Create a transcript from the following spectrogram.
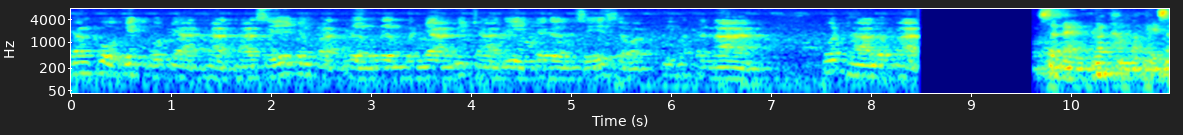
ทั้งผู้คิดบุญญาขาดภาษีจงปรัดเรื่องเรื่องปัญญาวิชาดีเจริญสีสวัสดิ์พัฒนา พุทธานุภาพแสดงพระธรรมเทศ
